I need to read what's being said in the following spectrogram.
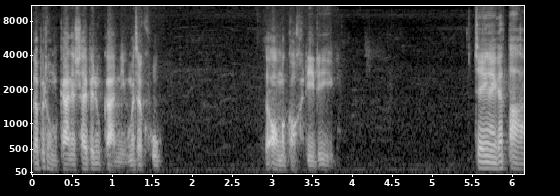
แล้วปฐมการจะใช้เป็นโอกาสหนีออกมาจากคุก แล้วออกมาก่อคดีได้อีก จะยังไงก็ตาม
